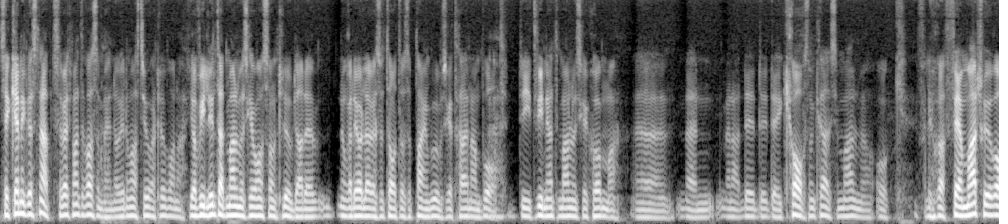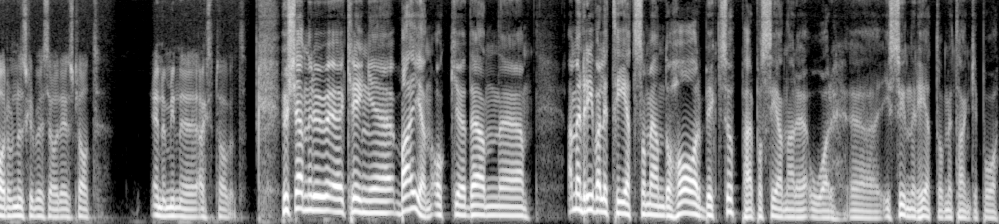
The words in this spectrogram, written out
Sen kan det gå snabbt, så vet man inte vad som händer i de här stora klubbarna. Jag vill inte att Malmö ska vara en sån klubb där det några dåliga resultat och så pang boom ska tränaren bort. Ja. Dit vill jag inte Malmö ska komma. Uh, men menar, det, det, det, är krav som krävs i Malmö och förlora fem matcher i rad om det nu skulle bli så, det är såklart ännu mindre acceptabelt. Hur känner du eh, kring eh, Bayern och eh, den eh, ja, men rivalitet som ändå har byggts upp här på senare år, eh, i synnerhet då med tanke på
